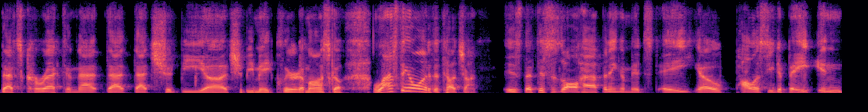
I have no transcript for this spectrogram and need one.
that's correct, and that that that should be uh, should be made clear to Moscow. Last thing I wanted to touch on is that this is all happening amidst a you know policy debate in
